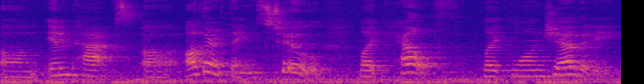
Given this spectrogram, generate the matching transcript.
um, impacts uh, other things too, like health, like longevity.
